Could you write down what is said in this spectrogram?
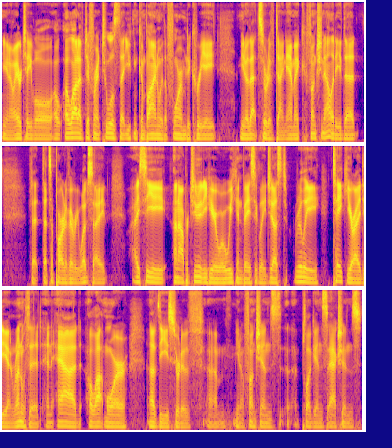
you know airtable a, a lot of different tools that you can combine with a form to create you know that sort of dynamic functionality that that that's a part of every website I see an opportunity here where we can basically just really take your idea and run with it and add a lot more of these sort of um, you know functions, uh, plugins, actions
